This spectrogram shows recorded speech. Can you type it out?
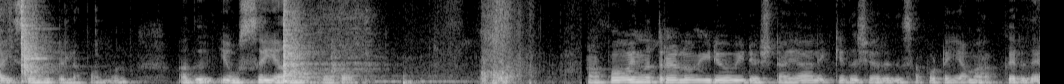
പൈസയും കിട്ടില്ല. അപ്പോൾ നമ്മൾ അത് യൂസ് ചെയ്യാമെന്ന് മാത്രം കേട്ടോ അപ്പോൾ ഇന്നത്രയേ ഉള്ളൂ. വീഡിയോ വീഡിയോ ഇഷ്ടമായാൽ ലൈക്ക് ചെയ്ത് ഷെയർ ചെയ്ത് സപ്പോർട്ട് ചെയ്യാൻ മറക്കരുതേ.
